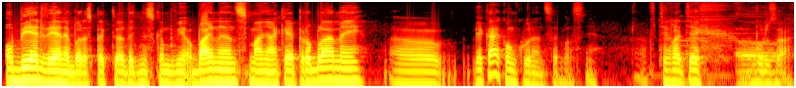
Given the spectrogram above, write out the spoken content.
obě dvě, nebo respektive teď dneska mluvíme o Binance, má nějaké problémy. Uh, jaká je konkurence vlastně v těchto těch burzách?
